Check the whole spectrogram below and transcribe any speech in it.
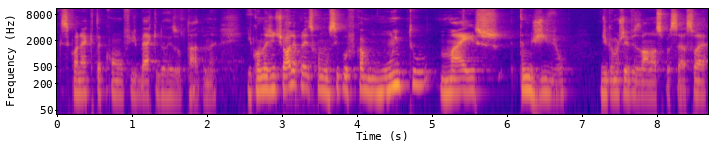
que se conecta com o feedback do resultado, né? E quando a gente olha para isso como um ciclo, fica muito mais tangível, digamos, revisar o nosso processo. É,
